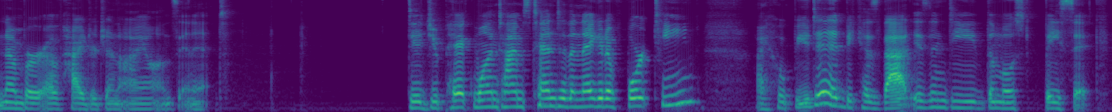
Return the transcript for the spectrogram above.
number of hydrogen ions in it? Did you pick 1 times 10 to the negative 14? I hope you did because that is indeed the most basic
